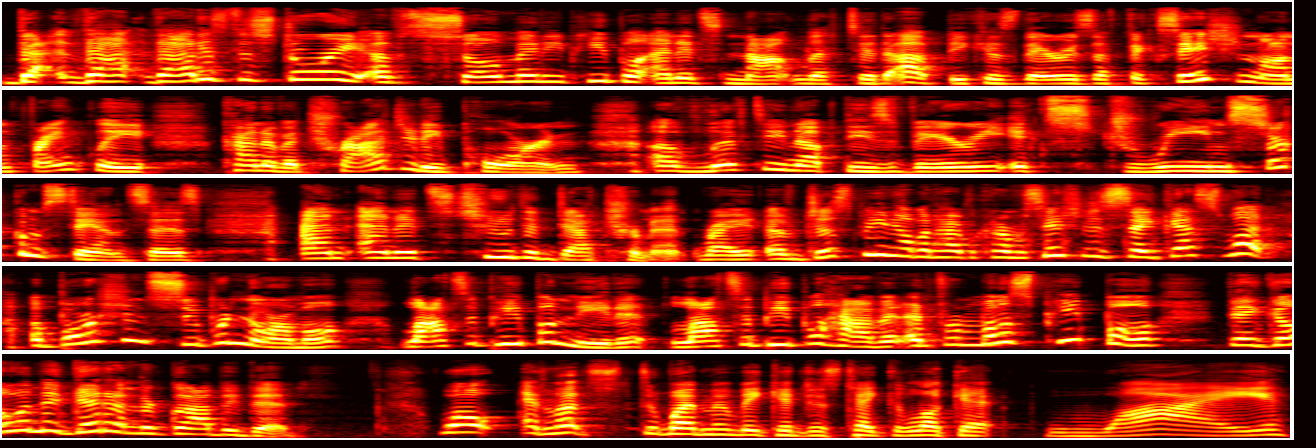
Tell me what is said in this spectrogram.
that that that is the story of so many people, and it's not lifted up because there is a fixation on, frankly, kind of a tragedy porn of lifting up these very extreme circumstances, and and it's to the detriment, right, of just being able to have a conversation to say, guess what, abortion's super normal. Lots of people need it. Lots of people have it, and for most people, they go and they get it, and they're glad they did. Well, and let's, I mean, we can just take a look at why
